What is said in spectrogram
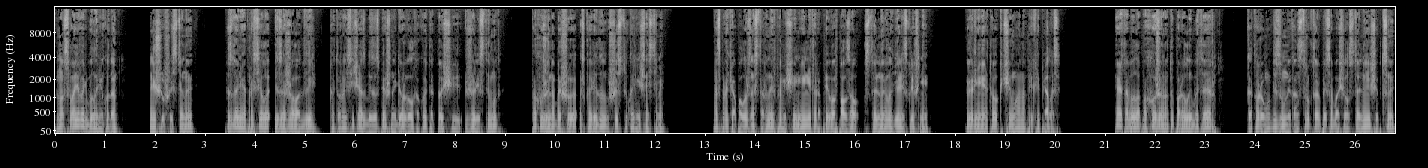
Но сваливать было некуда. Лишившись стены, здание просело и зажало дверь, которую сейчас безуспешно дергал какой-то тощий, жилистый мут, похожий на большую аскариду с шестью конечностями а с противоположной стороны в помещение неторопливо вползал стальной владелец клешни. Вернее, то, к чему она прикреплялась. Это было похоже на тупорылый БТР, которому безумный конструктор присобачил стальные щипцы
